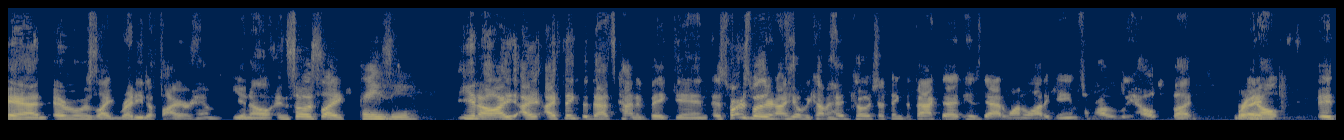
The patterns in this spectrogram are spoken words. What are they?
and everyone was like ready to fire him, you know. And so it's like, Crazy. you know, I, I I think that that's kind of baked in. As far as whether or not he'll become a head coach, I think the fact that his dad won a lot of games will probably help. But Right. you know, it,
